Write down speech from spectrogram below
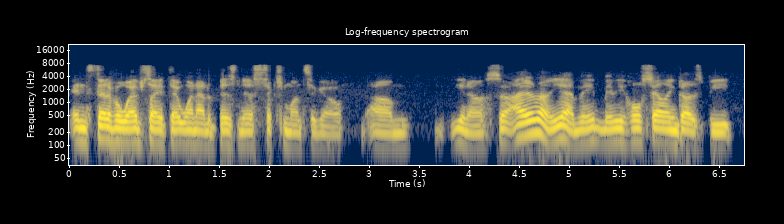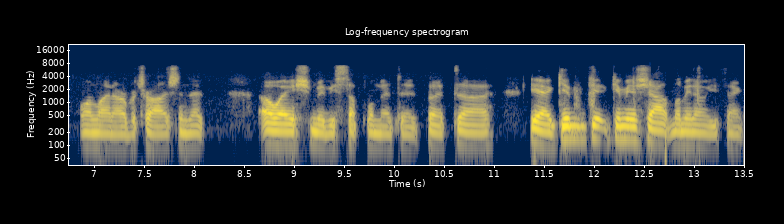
instead of a website that went out of business six months ago. Um, you know, so I don't know. Yeah, maybe, maybe wholesaling does beat online arbitrage, and that OA should maybe supplement it. But uh, yeah, give, give give me a shout and let me know what you think.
